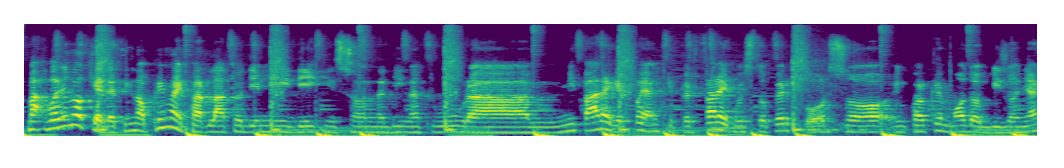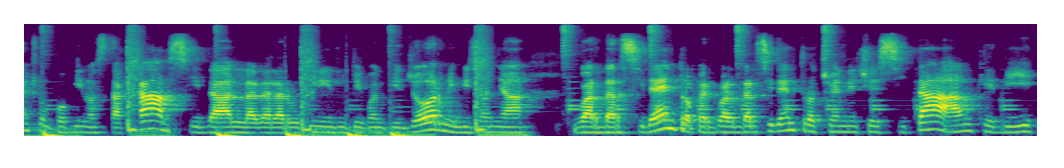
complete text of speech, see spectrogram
Ma volevo chiederti, no, prima hai parlato di Emily Dickinson, di natura, mi pare che poi anche per fare questo percorso in qualche modo bisogna anche un pochino staccarsi dal, dalla routine di tutti quanti i giorni, bisogna guardarsi dentro, per guardarsi dentro c'è necessità anche di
